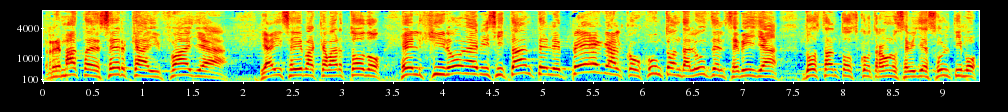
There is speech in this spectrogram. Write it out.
remata de cerca y falla. Y ahí se iba a acabar todo. El Girona de visitante le pega al conjunto andaluz del Sevilla. Dos tantos contra uno. Sevilla es último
